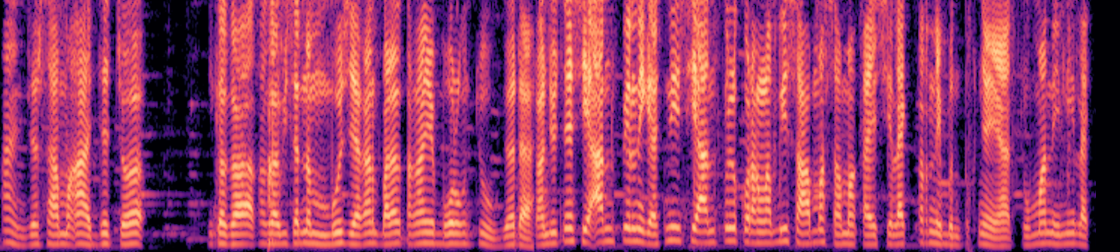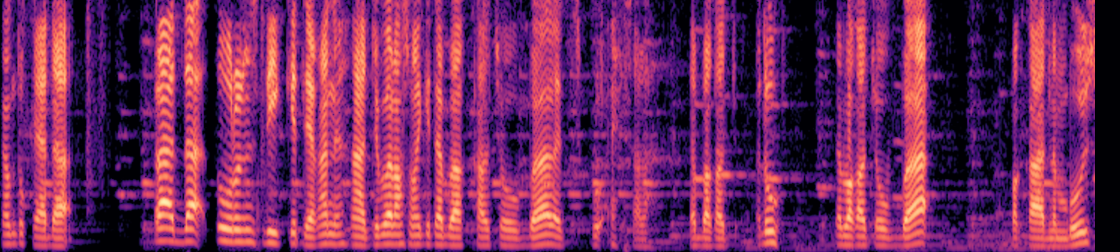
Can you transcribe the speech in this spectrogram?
Anjir sama aja coy. Ini kagak kagak bisa nembus ya kan? Padahal tengahnya bolong juga dah. Selanjutnya si anvil nih guys. Ini si anvil kurang lebih sama sama kayak si lecter nih bentuknya ya. Cuman ini lecter tuh kayak ada rada turun sedikit ya kan ya. Nah coba langsung aja kita bakal coba let's go. Eh salah. Kita bakal aduh kita bakal coba. Apakah nembus?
